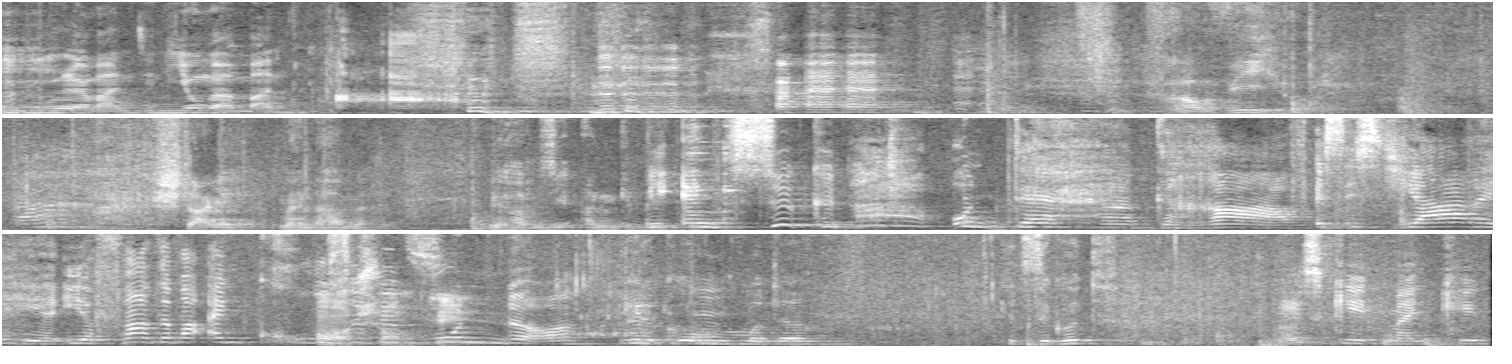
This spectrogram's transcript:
Der ein junger Mann. Frau Vio. Stangl, mein Name. Wir haben Sie angebeten. Wie entzückend. Und der Herr Graf. Es ist Jahre her. Ihr Vater war ein großer Oh. Bewunderer. Willkommen, Mutter. Geht's dir gut? Es geht, mein Kind.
